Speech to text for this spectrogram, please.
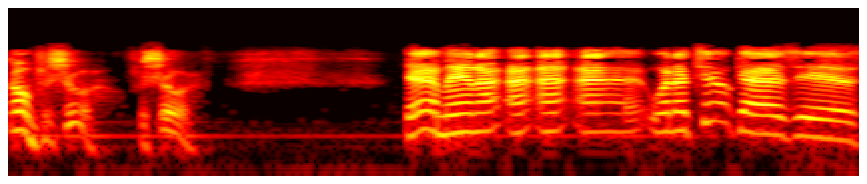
Oh, for sure, for sure. Yeah, man. I, I, I, what I tell guys is,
